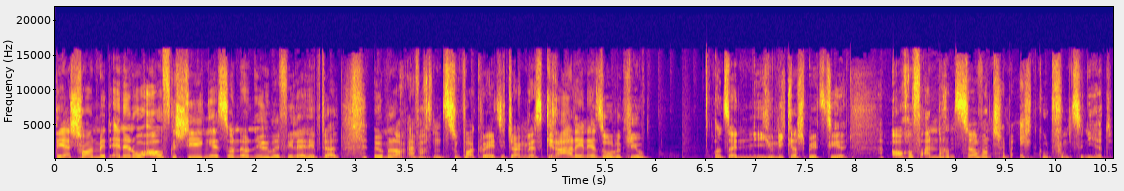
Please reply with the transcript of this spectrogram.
der schon mit NNO aufgestiegen ist und, und übel viel erlebt hat, immer noch einfach ein super crazy Jungler ist. Gerade in der Solo-Queue und sein uniker Spielstil auch auf anderen Servern schon echt gut funktioniert.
